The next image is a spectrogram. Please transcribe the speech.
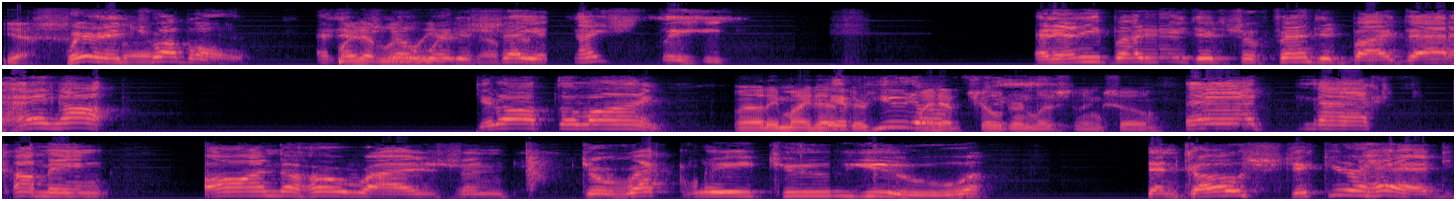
Yes. We're in Uh, trouble. And might there's have no way to say there. it nicely. And anybody that's offended by that, hang up. Get off the line. Well, they might have If their might have children listening, so Mad Max coming on the horizon directly to you, then go stick your head,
